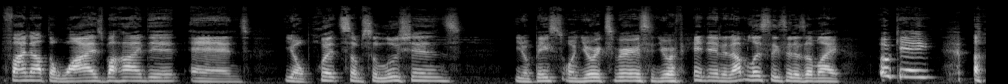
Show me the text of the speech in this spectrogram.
find out the whys behind it and, you know, put some solutions, you know, based on your experience and your opinion. And I'm listening to this. I'm like, okay. that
